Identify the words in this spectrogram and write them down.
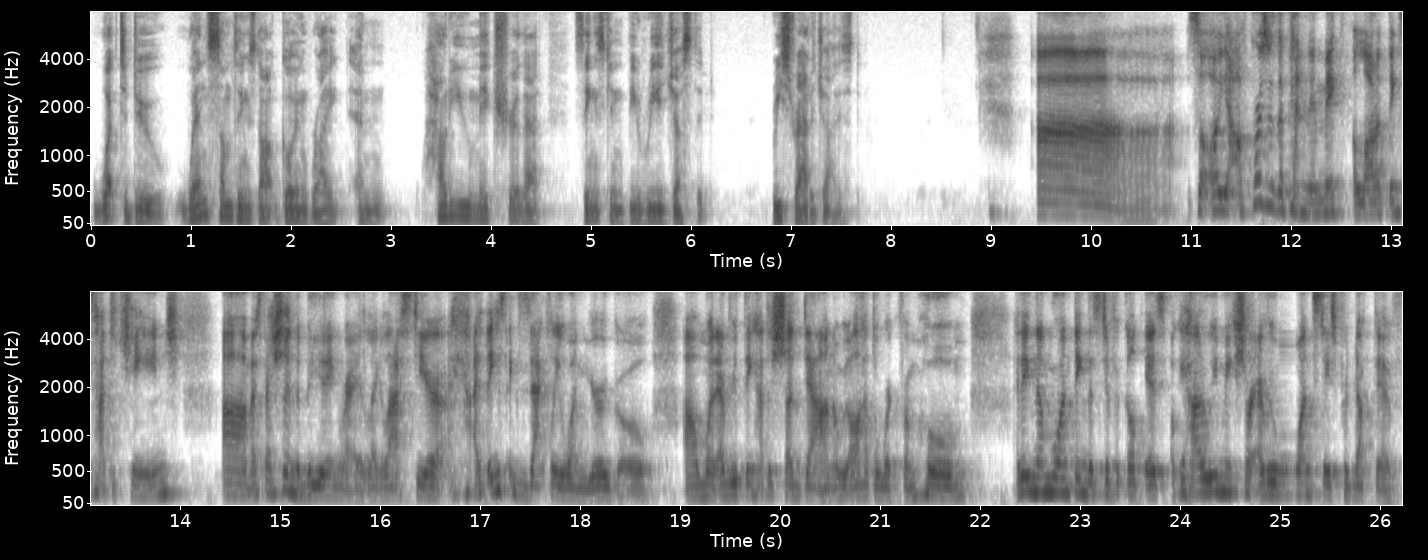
what to do when something's not going right, and how do you make sure that things can be readjusted, re-strategized? Uh, so, oh yeah, of course, with the pandemic, a lot of things had to change um, especially in the beginning, right? Like last year, I, I think it's exactly one year ago um, when everything had to shut down and we all had to work from home. I think number one thing that's difficult is okay, how do we make sure everyone stays productive,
